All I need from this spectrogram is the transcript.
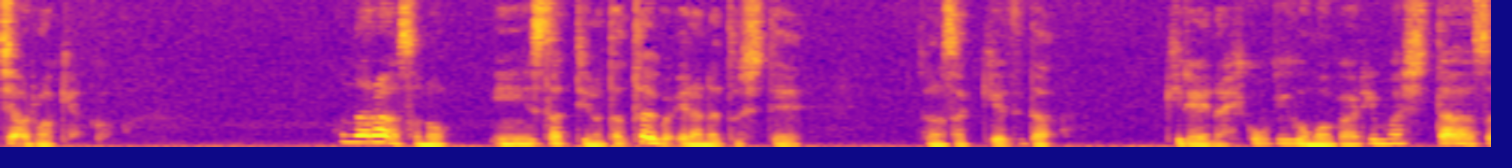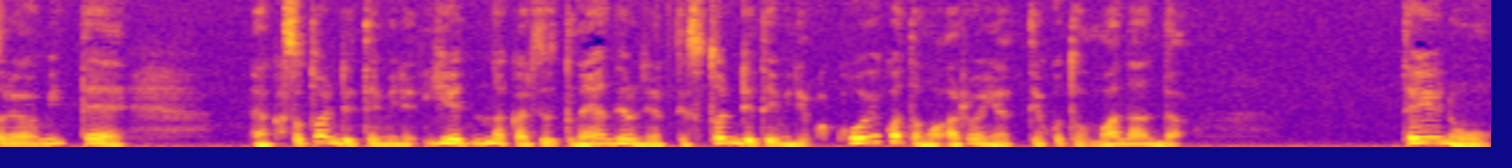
ちゃあるわけやんか。ほんならそのインスタっていうのを例えば選んだとしてそのさっき言ってた綺麗な飛行機雲がありました。それを見てなんか外に出てみれ家の中でずっと悩んでるんじゃなくて外に出てみればこういうこともあるんやっていうことを学んだ。っていうのを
